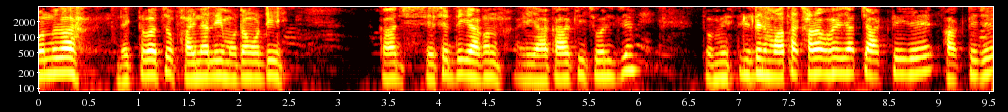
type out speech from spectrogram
বন্ধুরা, দেখতে পাচ্ছ ফাইনালি মোটামুটি কাজ শেষের দিকে এখন এই আঁকা আঁকি চলছে। তো মিস্ত্রিদের মাথা খারাপ হয়ে যাচ্ছে আঁকতে যে আঁকতে যে।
